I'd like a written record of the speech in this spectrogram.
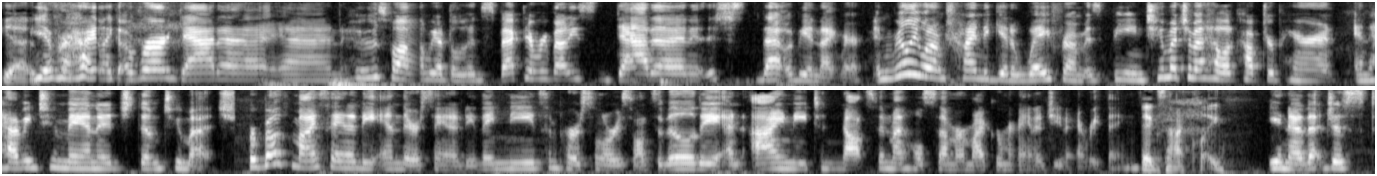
yes. yeah, right. Like over our data and whose fault we have to inspect everybody's data, and it's just that would be a nightmare. And really, what I'm trying to get away from is being too much of a helicopter parent and having to manage them too much. For both my sanity and their sanity, they need some personal responsibility, and I need to not spend my whole summer micromanaging everything Exactly. You know that just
